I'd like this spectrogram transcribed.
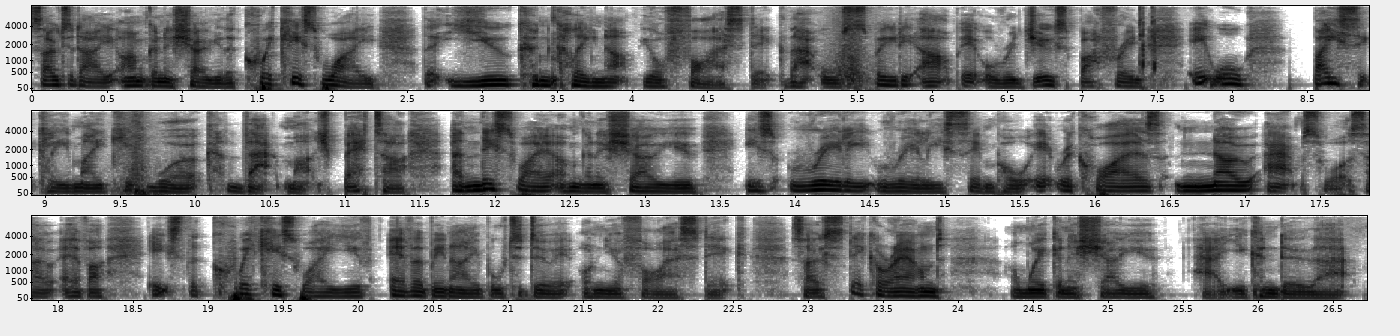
So today I'm going to show you the quickest way that you can clean up your Fire Stick. That will speed it up, it will reduce buffering, it will basically make it work that much better. And this way I'm going to show you is really, really simple. It requires no apps whatsoever. It's the quickest way you've ever been able to do it on your Fire Stick. So stick around and we're going to show you how you can do that.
